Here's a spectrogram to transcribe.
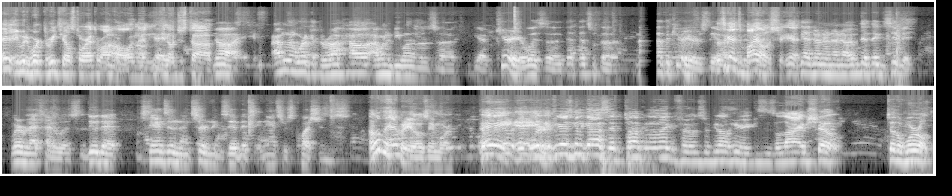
He he would work the retail store at the Rock Oh, Hall, and then okay. you know just uh No, if I'm gonna work at the Rock Hall. I want to be one of those. uh Yeah, curator was uh that, that's what the not, the curator is the. this uh, guy's this shit. Yeah, Yeah, no, no, no, no. The, the exhibit, whatever that title is, the dude that stands in certain exhibits and answers questions. I don't know if they have any of those anymore. They Hey, hey, if you guys gonna gossip, talk into the microphone so we can all hear you because it's a live show to the world.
